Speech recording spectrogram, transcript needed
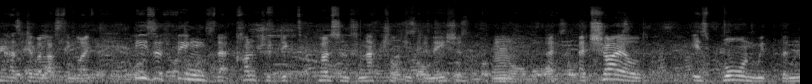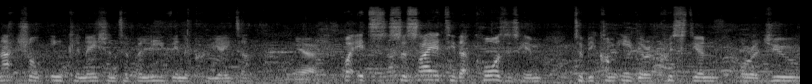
has everlasting life. These are things that contradict a person's natural inclination. A, a child is born with the natural inclination to believe in the Creator. Yeah. But it's society that causes him to become either a Christian or a Jew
